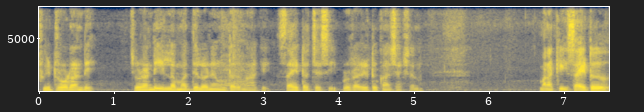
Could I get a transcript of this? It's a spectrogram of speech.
feet road అండి. చూడండి ఇళ్ళ మధ్యలోనే ఉంటుంది మనకి. సైట్ వచ్చేసి ఇప్పుడు రెడీ టు కన్స్ట్రక్షన్. మనకి సైటు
